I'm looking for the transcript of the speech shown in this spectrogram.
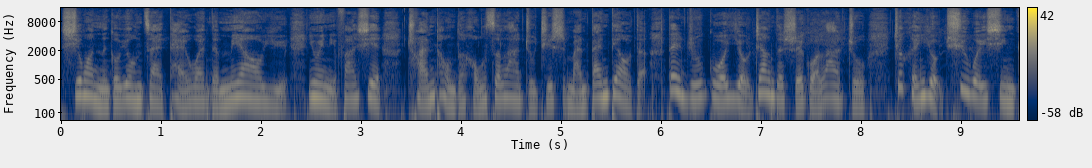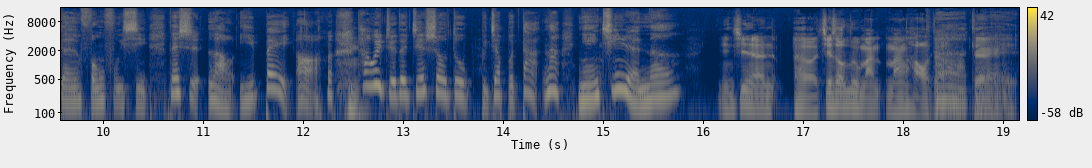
希望能够用在台湾的庙宇，因为你发现传统的红色蜡烛其实蛮单调的，但如果有这样的水果蜡烛，就很有趣味性跟丰富性。但是老一辈哦，他会觉得接受度比较不大。那年轻人呢？年轻人呃接受度蛮蛮好的，对，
